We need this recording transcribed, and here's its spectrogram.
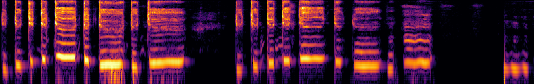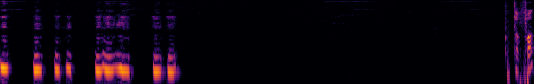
Do do do do do do do do do do do do do. Mm-mm. Mm-mm. Mm-mm. Mm-mm. Mm-mm. What the fuck?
